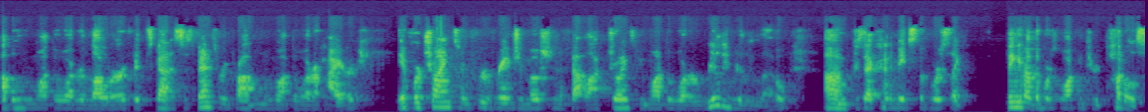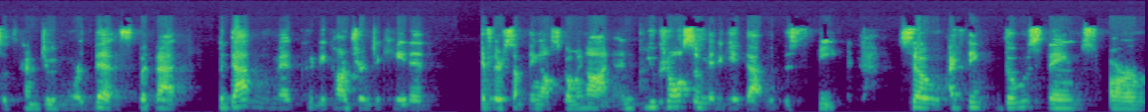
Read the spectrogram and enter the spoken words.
problem, we want the water lower. If it's got a suspensory problem, we want the water higher. If we're trying to improve range of motion of fetlock joints, we want the water really, really low because um, that kind of makes the horse like think about the horse walking through puddles. So it's kind of doing more this, but that but that movement could be contraindicated if there's something else going on. And you can also mitigate that with the speed. So I think those things are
